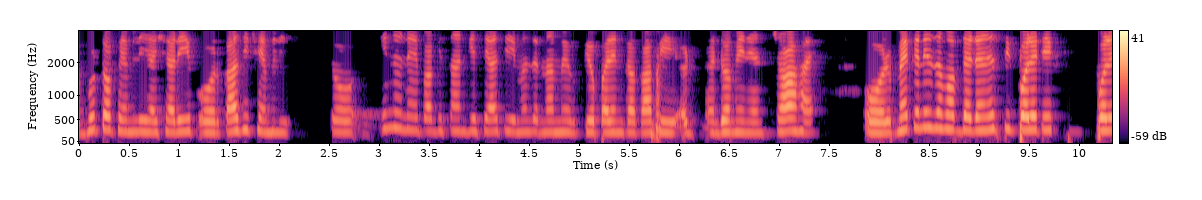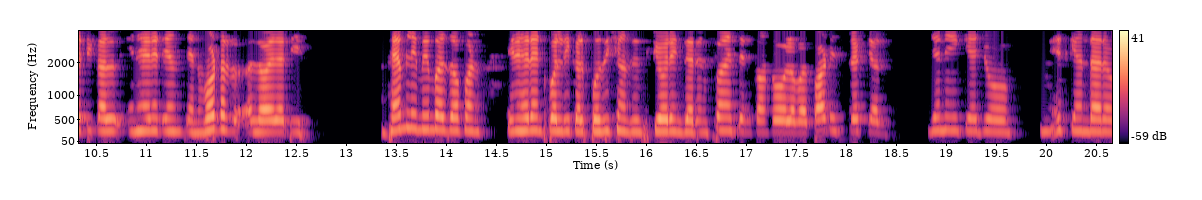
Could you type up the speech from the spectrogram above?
بھٹو فیملی ہے، شریف اور قاضی فیملی۔ تو انہوں نے پاکستان کے سیاسی منظرنامے کے اوپر ان کا کافی ڈومیننس رہا ہے۔ اور mechanism of the dynastic politics political inheritance and voter loyalty family members of inherent political positions securing their influence in control over party structures یعنی کہ جو اس کے اندر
